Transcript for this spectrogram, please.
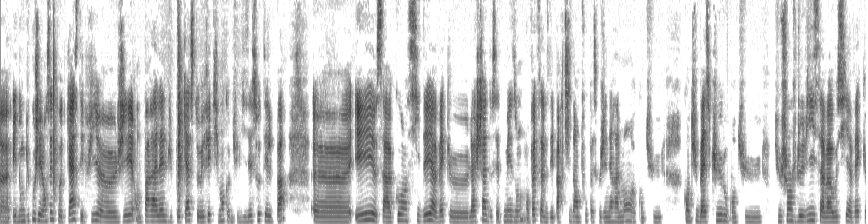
Euh, et donc du coup j'ai lancé le podcast et puis euh, j'ai en parallèle du podcast euh, effectivement comme tu le disais sauté le pas et ça a coïncidé avec l'achat de cette maison. En fait ça faisait partie d'un tout parce que généralement quand tu quand tu bascules ou quand tu, tu changes de vie ça va aussi avec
